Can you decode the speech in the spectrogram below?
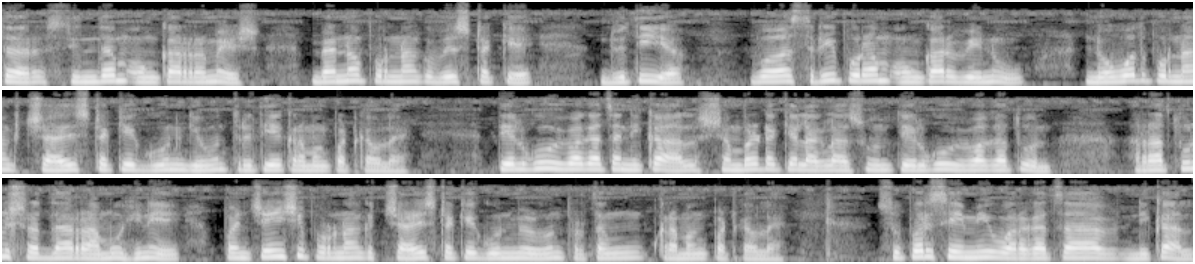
तर सिंधम ओंकार रमेश ब्याण्णव पूर्णांक वीस टक्के द्वितीय व श्रीपुरम ओंकार वेणू नव्वद पूर्णांक चाळीस टक्के गुण घेऊन तृतीय क्रमांक पटकावला आहे तेलुगू विभागाचा निकाल शंभर टक्के लागला असून तेलुगू विभागातून रातुल श्रद्धा रामू हिने पंच्याऐंशी पूर्णांक चाळीस टक्के गुण मिळवून प्रथम क्रमांक पटकावला आहे सुपर सेमी वर्गाचा निकाल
